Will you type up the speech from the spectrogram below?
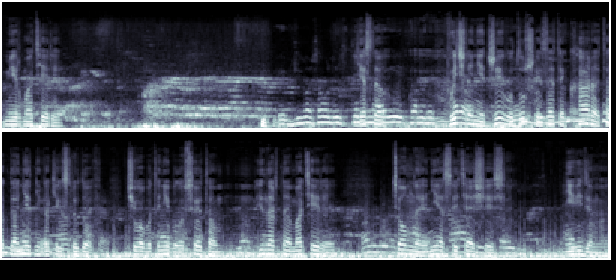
Мир материи. Если вычленить дживу, душу из этой кары, тогда нет никаких следов. Чего бы то ни было, все это инертная материя, темная, не светящаяся, невидимая,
